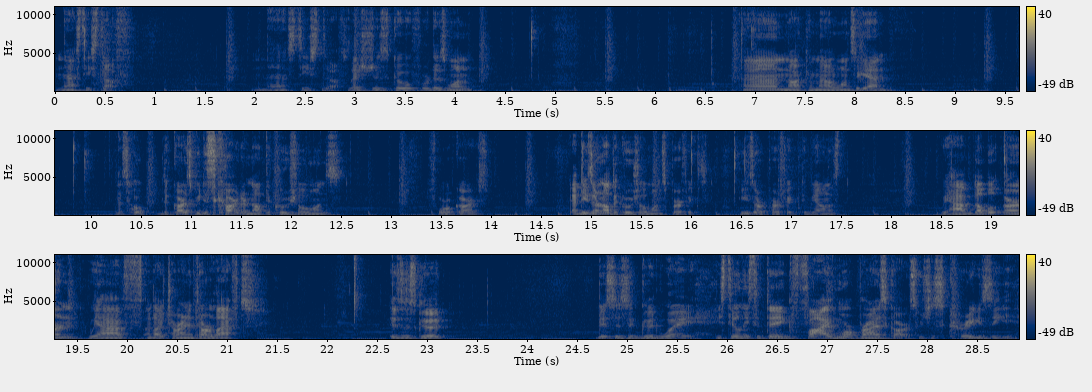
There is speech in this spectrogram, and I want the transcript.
nasty stuff. Nasty stuff. Let's just go for this one and knock him out once again. Let's hope the cards we discard are not the crucial ones. Four cards. Yeah, these are not the crucial ones. Perfect. These are perfect, to be honest. We have double urn. We have a Tyranitar left. This is good. This is a good way. He still needs to take five more prize cards, which is crazy.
